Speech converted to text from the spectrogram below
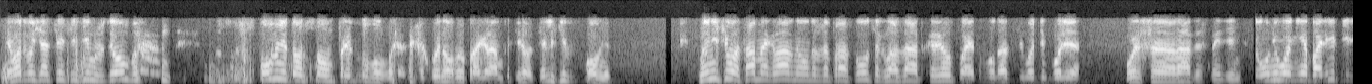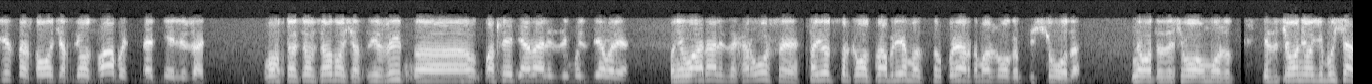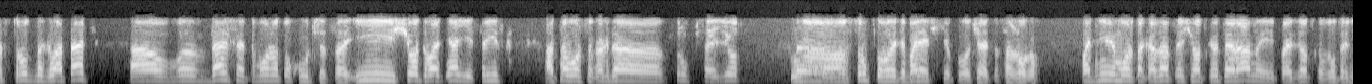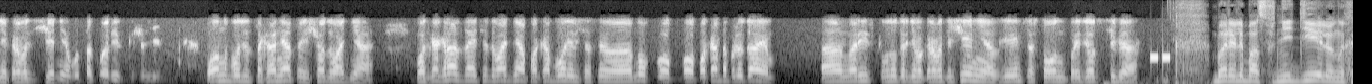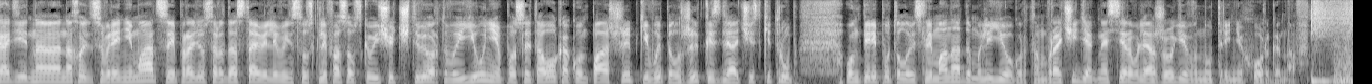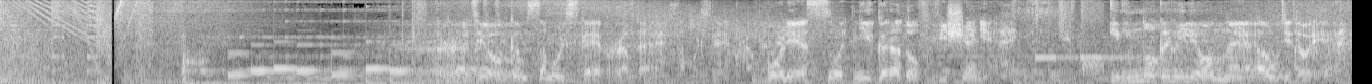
И вот мы сейчас все сидим, ждем, вспомнит он, что он придумал, какую новую программу делать, или не вспомнит. Ну ничего, самое главное, он уже проснулся, глаза открыл, поэтому у нас сегодня более больше радостный день. У него не болит, единственное, что он сейчас у него слабость, 5 дней лежать. Вот, то есть он все равно сейчас лежит. Э, последние анализы ему сделали. У него анализы хорошие. Остается только вот проблема с циркулярным ожогом пищевода. Ну вот из-за чего он может, из-за чего у него ему сейчас трудно глотать, а дальше это может ухудшиться. И еще два дня есть риск от того, что когда труп сойдет, э, с труп, вот эти болячки, получается, с ожогов, под ними может оказаться еще открытая рана и произойдет внутреннее кровотечение. Вот такой риск еще есть. Он будет сохраняться еще два дня. Вот как раз за эти два дня, пока боремся, с, э, ну, пока наблюдаем э, на риск внутреннего кровотечения, надеемся, что он придет в себя. Барри Лебасов неделю находи, на, находится в реанимации. Продюсера доставили в институт Склифосовского еще 4 июня, после того, как он по ошибке выпил жидкость для очистки труб. Он перепутал ее с лимонадом или йогуртом. Врачи диагностировали ожоги внутренних органов. Радио «Комсомольская правда». Более сотни городов вещания и многомиллионная аудитория.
